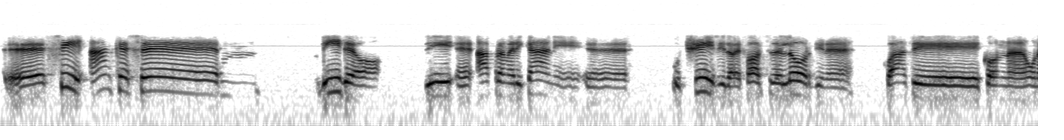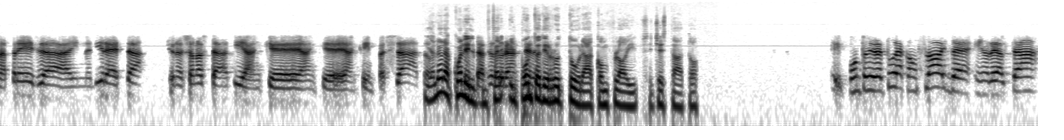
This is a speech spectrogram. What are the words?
Eh, sì, anche se mh, video di eh, afroamericani eh, uccisi dalle forze dell'ordine quasi con una presa in diretta ce ne sono stati anche, anche, anche in passato. E allora qual è il, il punto di rottura con Floyd, se c'è stato? il punto di lettura con Floyd in realtà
